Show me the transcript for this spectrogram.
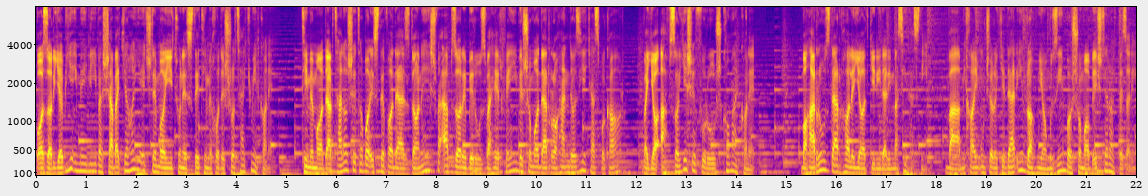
بازاریابی ایمیلی و شبکه های اجتماعی تونسته تیم خودش رو تکمیل کنه. تیم ما در تلاش تا با استفاده از دانش و ابزار بروز و حرفه‌ای به شما در راه اندازی کسب و کار و یا افزایش فروش کمک کنه. ما هر روز در حال یادگیری در این مسیر هستیم و می‌خواهیم اونچه را که در این راه میآموزیم با شما به اشتراک بذاریم.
